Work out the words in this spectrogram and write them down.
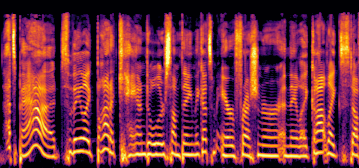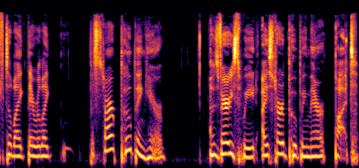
that's bad. So they like bought a candle or something. They got some air freshener and they like got like stuff to like, they were like, start pooping here. It was very sweet. I started pooping there, but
